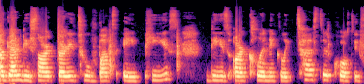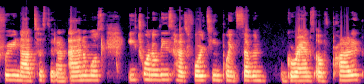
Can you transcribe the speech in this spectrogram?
Again, these are 32 bucks a piece. These are clinically tested, cruelty free, not tested on animals. Each one of these has 14.7 grams of product,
